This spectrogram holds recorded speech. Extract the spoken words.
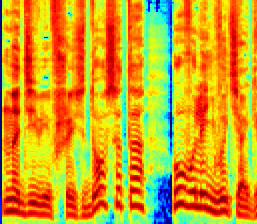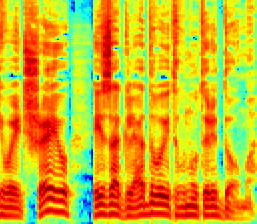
Надивившись досыта, уволень вытягивает шею и заглядывает внутрь дома.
